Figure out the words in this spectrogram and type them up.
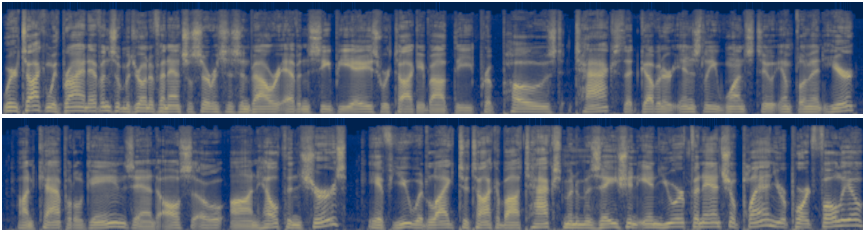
We're talking with Brian Evans of Madrona Financial Services and Bauer Evans CPAs. We're talking about the proposed tax that Governor Inslee wants to implement here on capital gains and also on health insurers. If you would like to talk about tax minimization in your financial plan, your portfolio,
